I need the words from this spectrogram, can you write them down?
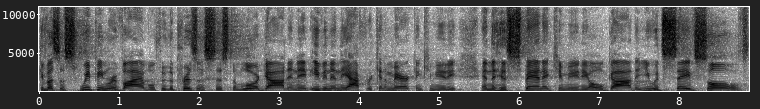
give us a sweeping revival through the prison system, Lord God, and even in the African American community and the Hispanic community, oh God, that you would save souls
